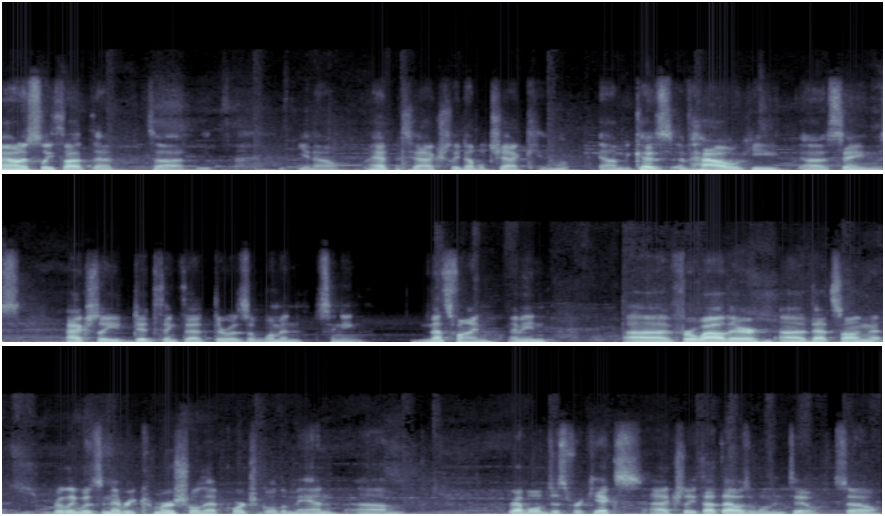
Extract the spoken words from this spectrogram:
I honestly thought that, uh, you know, I had to actually double check um, because of how he uh, sings. I actually did think that there was a woman singing. And that's fine. I mean, uh, for a while there, uh, that song that really was in every commercial, that Portugal the Man, um, Rebel Just for Kicks, I actually thought that was a woman too. So,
